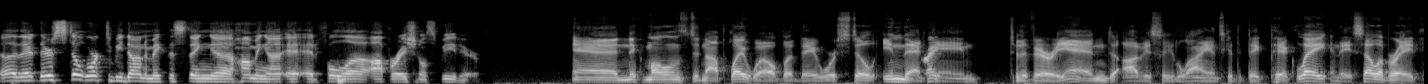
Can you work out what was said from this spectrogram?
Uh, there, there's still work to be done to make this thing uh, humming uh, at, at, full uh, operational speed here and Nick Mullens did not play well, but they were still in that right. game to the very end. Obviously, the Lions get the big pick late and they celebrate,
